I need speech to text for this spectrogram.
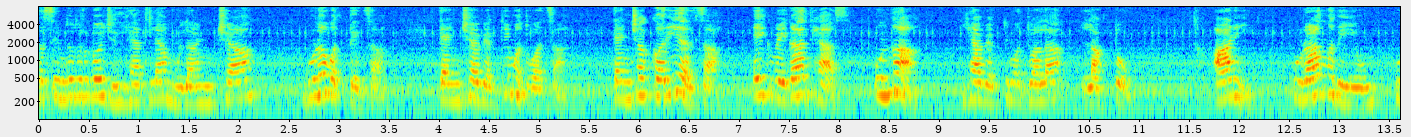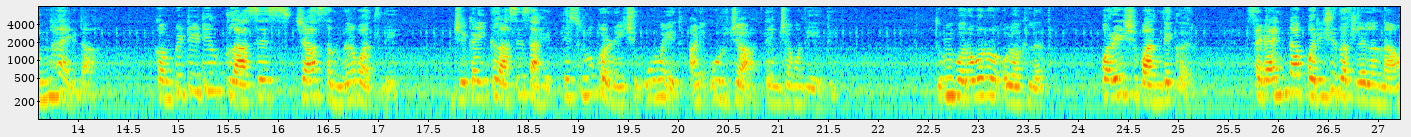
तर सिंधुदुर्ग जिल्ह्यातल्या मुलांच्या गुणवत्तेचा त्यांच्या व्यक्तिमत्वाचा त्यांच्या करिअरचा एक वेगळा ध्यास पुन्हा ह्या व्यक्तिमत्वाला लागतो. आणि कुडाळमध्ये येऊन पुन्हा एकदा कॉम्पिटेटिव्ह क्लासेसच्या संदर्भातले जे काही क्लासेस आहेत ते सुरू करण्याची उमेद आणि ऊर्जा त्यांच्यामध्ये येते. तुम्ही बरोबर ओळखलत परेश बांदेकर सगळ्यांना परिचित असलेलं नाव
